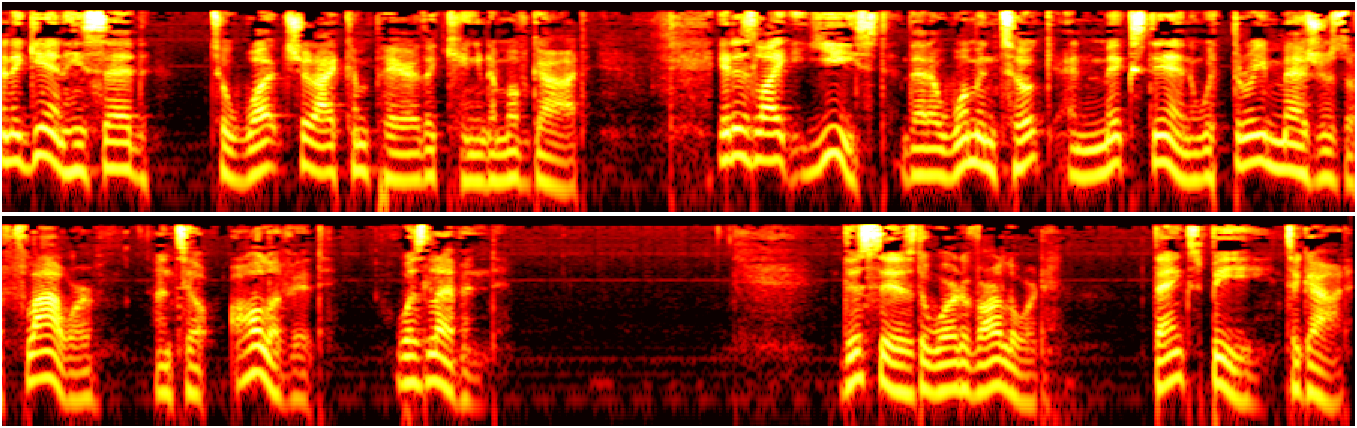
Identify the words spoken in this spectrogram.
And again he said, To what should I compare the kingdom of God? It is like yeast that a woman took and mixed in with three measures of flour until all of it was leavened. This is the word of our Lord. Thanks be to God.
